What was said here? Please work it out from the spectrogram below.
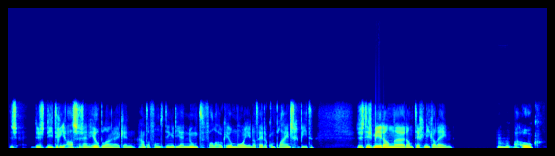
Dus, dus die drie assen zijn heel belangrijk. En een aantal van de dingen die jij noemt vallen ook heel mooi in dat hele compliance gebied. Dus het is meer dan, uh, dan techniek alleen. Mm Maar ook,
